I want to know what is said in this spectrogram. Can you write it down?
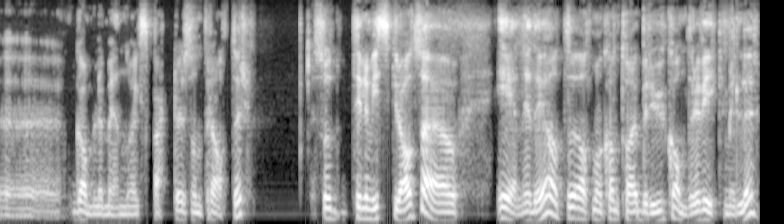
uh, gamle menn og eksperter som prater. Så til en viss grad så er jeg jo enig i det, at, at man kan ta i bruk andre virkemidler.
